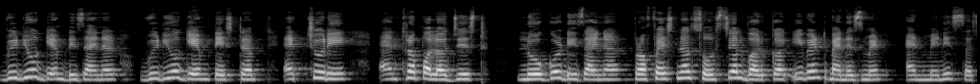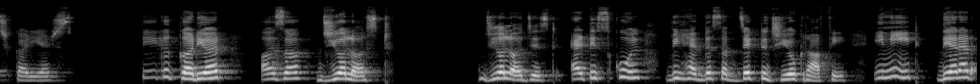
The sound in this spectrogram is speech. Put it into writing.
video game designer, video game tester, actuary, anthropologist, logo designer, professional social worker, event management, and many such careers. Take a career as a geologist. Geologist. At school, we have the subject geography. In it, there are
